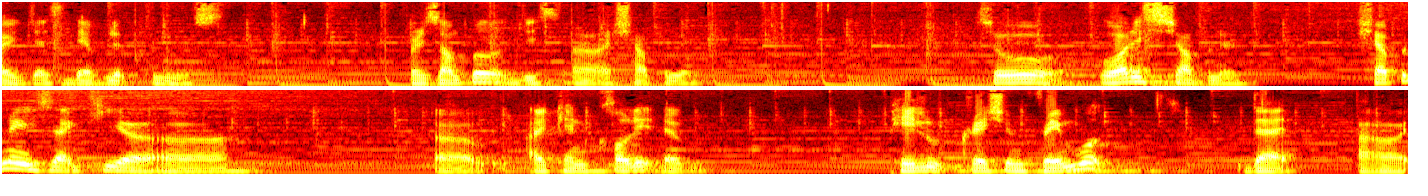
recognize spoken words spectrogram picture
I just develop tools. For example, this uh, sharpener. So, what is sharpener? Sharpener is actually a, a, a I can call it a payload creation framework that uh,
